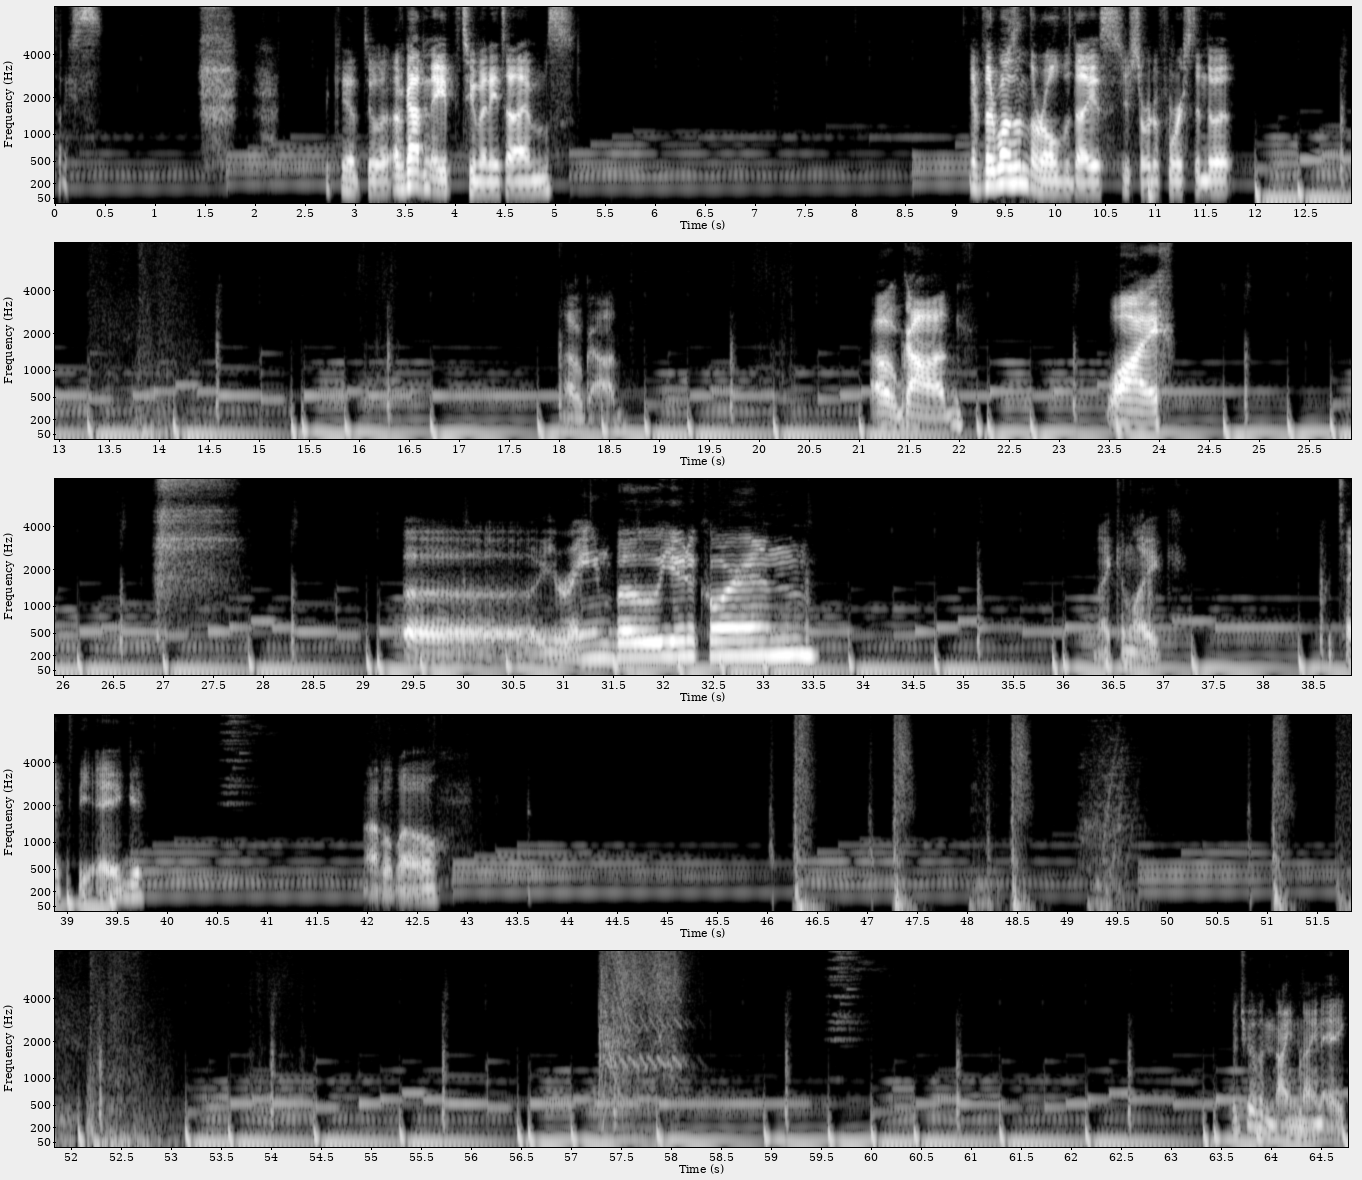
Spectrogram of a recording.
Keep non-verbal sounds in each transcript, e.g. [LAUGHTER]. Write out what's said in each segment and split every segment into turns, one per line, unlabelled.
dice. I can't do it. I've gotten eighth too many times. If there wasn't the roll of the dice, you're sort of forced into it. Oh god. Oh god. Why? Unicorn. I can like protect the egg. I don't know. Did you have a 9-9 egg?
